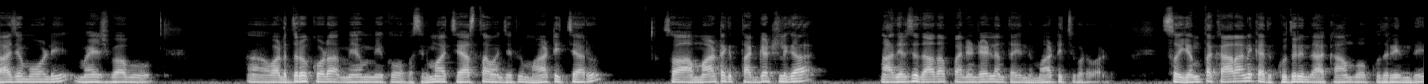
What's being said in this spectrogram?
రాజమౌళి మహేష్ బాబు వాళ్ళిద్దరూ కూడా మేము మీకు ఒక సినిమా చేస్తామని చెప్పి మాట ఇచ్చారు సో ఆ మాటకి తగ్గట్లుగా నాకు తెలిసి దాదాపు పన్నెండేళ్ళు ఎంత అయింది మాట ఇచ్చి కూడా వాళ్ళు. సో ఎంత కాలానికి అది కుదిరింది ఆ కాంబో కుదిరింది.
